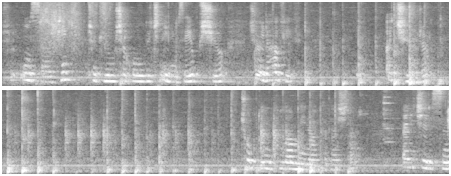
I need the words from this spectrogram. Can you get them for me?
şu un serpeyim. Çünkü yumuşak olduğu için elimize yapışıyor. Şöyle hafif açıyorum. Çok da un kullanmayın arkadaşlar. Ben içerisine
